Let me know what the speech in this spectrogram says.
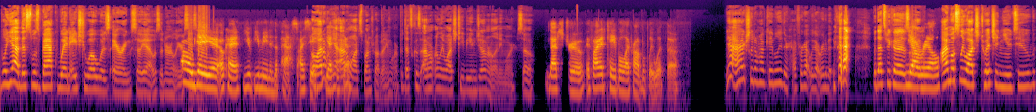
Well, yeah, this was back when H2O was airing, so yeah, it was an earlier. Oh season. yeah, yeah, yeah. Okay, you you mean in the past? I see. Oh, I don't. Yes, yeah, yes, I don't watch SpongeBob anymore, but that's because I don't really watch TV in general anymore. So That's true. If I had cable, I probably would though. Yeah, I actually don't have cable either. I forgot we got rid of it. but that's because Yeah, um, real. I mostly watch Twitch and YouTube.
